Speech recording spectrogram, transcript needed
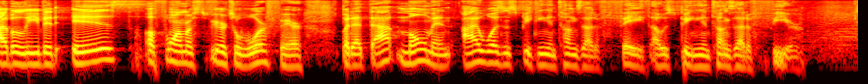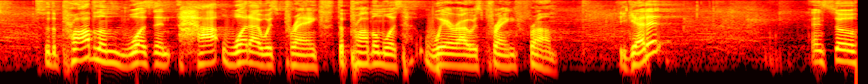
I believe it is a form of spiritual warfare. But at that moment, I wasn't speaking in tongues out of faith, I was speaking in tongues out of fear. So the problem wasn't how, what I was praying, the problem was where I was praying from. You get it? And so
